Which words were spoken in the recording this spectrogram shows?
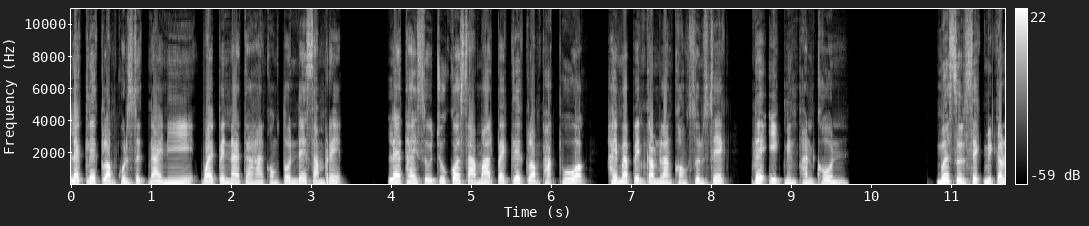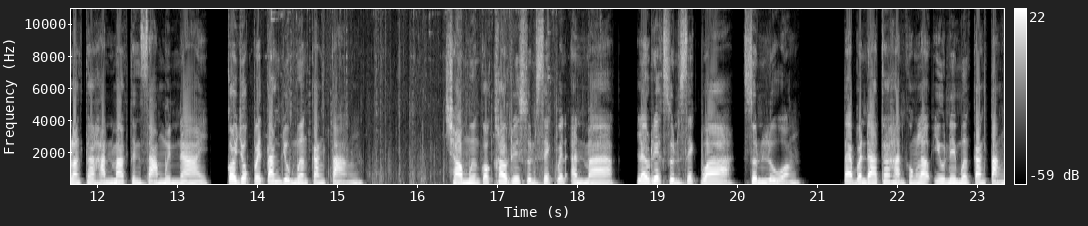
และเกลี้ยกล่อมขุนศึกนายนี้ไว้เป็นนายทหารของตนได้สำเร็จ และไทสูจู้ก็สามารถไปเกลี้ยกล่อมพรรคพวก ให้มาเป็นกำลังของซุนเซ็กได้อีกหนึ่งพันคน เมื่อซุนเซ็กมีกำลังทหารมากถึงสามหมื่นนาย ก็ยกไปตั้งอยู่เมืองกังตั๋ง ชาวเมืองก็เข้าด้วยซุนเซ็กเป็นอันมาก แล้วเรียกซุนเซ็กว่าซุนหลวง แต่บรรดาทหารของเลาอิ้วในเมืองกังตั๋ง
